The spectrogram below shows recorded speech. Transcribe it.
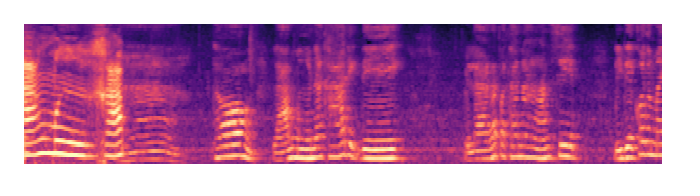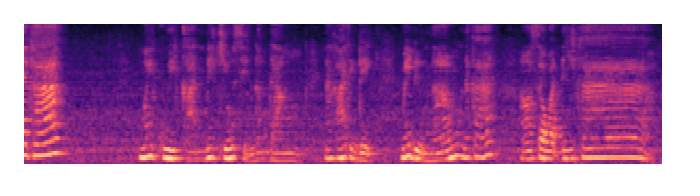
ล้างมือครับอ่าท่องล้างมือนะคะ เด็กๆ เวลารับประทานอาหารเสร็จเด็กๆก็ทำไมคะ ไม่คุยกันไม่เคี้ยวเสียงดัง ๆนะคะ เด็กๆ ไม่ดื่มน้ำนะคะ เอาสวัสดีค่ะ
